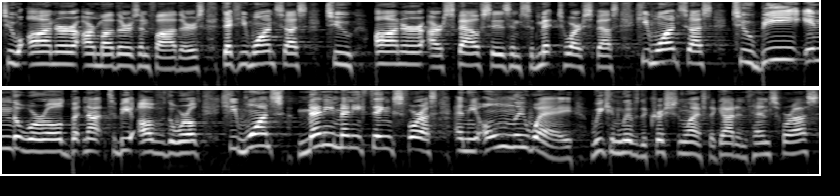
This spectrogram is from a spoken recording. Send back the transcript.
to honor our mothers and fathers, that He wants us to honor our spouses and submit to our spouse. He wants us to be in the world, but not to be of the world. He wants many, many things for us. And the only way we can live the Christian life that God intends for us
